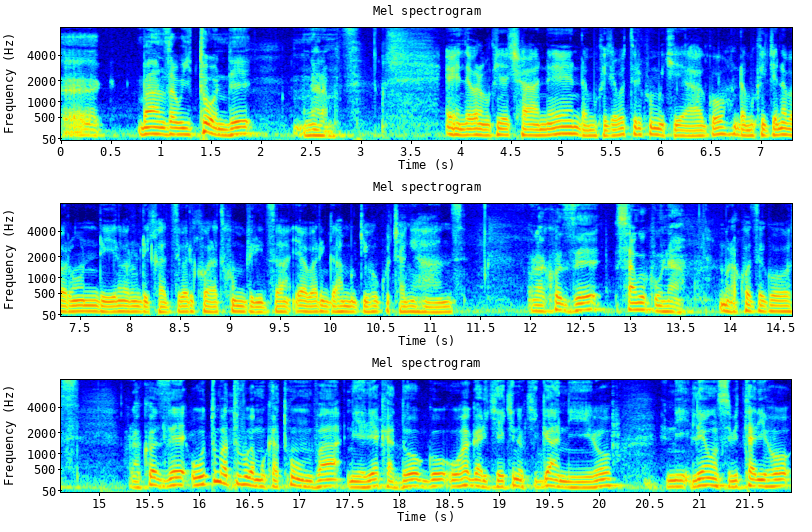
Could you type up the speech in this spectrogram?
eh, banza witonde mwaramutse eh, ndabaramukiye cyane ndamukije abo turi kumwe kiyago ndamukije n'abarundi n'abarundikazi bari baratwumviriza yaba ari ngaha mu gihugu cyangwa hanze urakoze sangwe ku nama murakoze rwose urakoze uwutuma tuvuga mukatwumva ni Elia Kadogo uhagarikiye kino kiganiro ni Leonce bitariho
